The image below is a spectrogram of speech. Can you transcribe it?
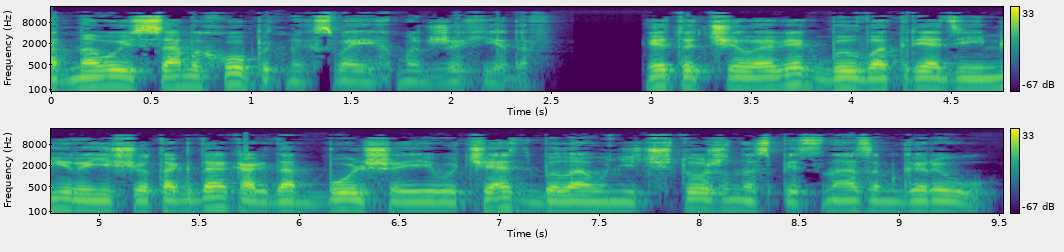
одного из самых опытных своих маджахедов. Этот человек был в отряде Эмира еще тогда, когда большая его часть была уничтожена спецназом ГРУ.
